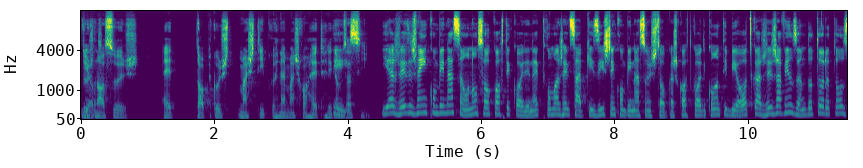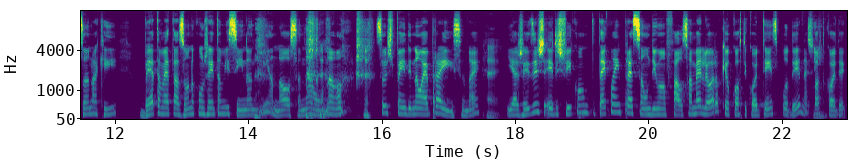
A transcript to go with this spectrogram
dos nossos é, tópicos mais típicos, né? Mais corretos, digamos Isso. assim. E às vezes vem em combinação, não só o corticoide, né? Como a gente sabe que existem combinações tópicas, corticoide com antibiótico, às vezes já vem usando. Doutora, eu estou usando aqui betametasona com gentamicina. Minha nossa, não, não. Suspende, não é para isso, né? É. E às vezes eles ficam até com a impressão de uma falsa melhora, porque o corticoide tem esse poder, né? Sim. Corticoide,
